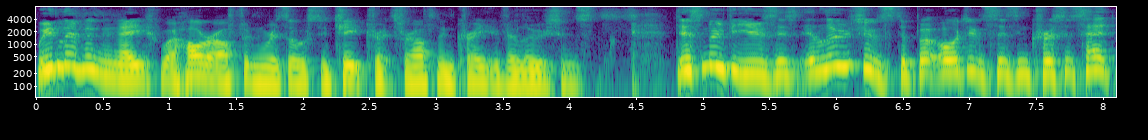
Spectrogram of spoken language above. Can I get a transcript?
We live in an age where horror often resorts to cheap tricks rather than creative illusions. This movie uses illusions to put audiences in Chris's head,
